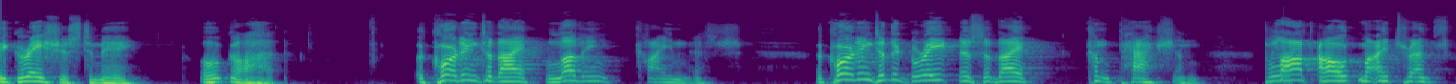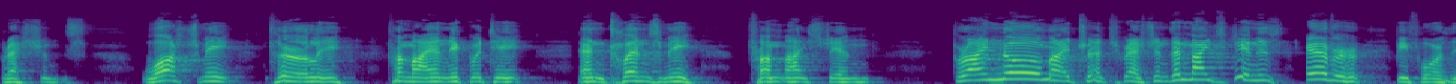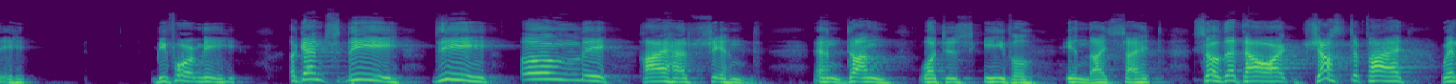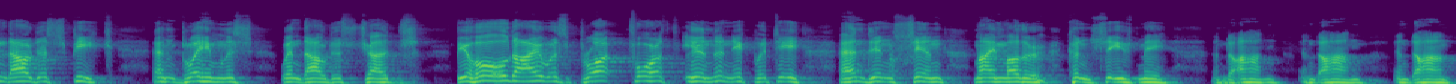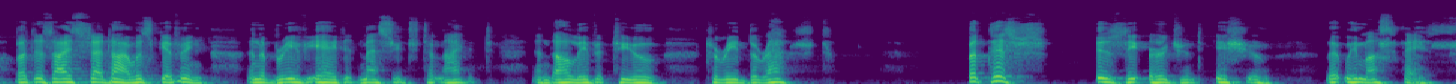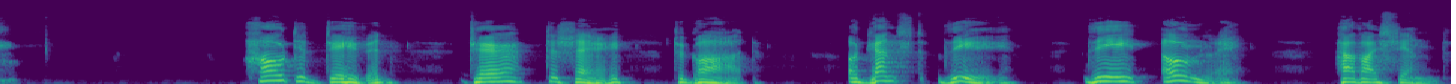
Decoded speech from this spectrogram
Be gracious to me, O God, according to thy loving kindness, according to the greatness of thy compassion. Blot out my transgressions. Wash me thoroughly from my iniquity and cleanse me from my sin. For I know my transgressions and my sin is ever before thee, before me. Against thee, thee only I have sinned and done what is evil in thy sight, so that thou art justified when thou dost speak and blameless when thou dost judge. Behold, I was brought forth in iniquity, and in sin my mother conceived me. And on and on and on. But as I said, I was giving an abbreviated message tonight, and I'll leave it to you to read the rest. But this is the urgent issue that we must face. How did David dare to say to God, Against thee, thee only, have I sinned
